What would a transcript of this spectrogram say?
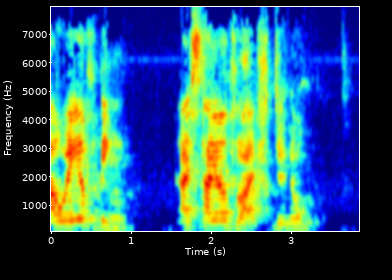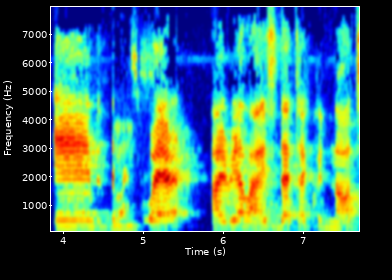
a way of being, a style of life, you know. And that's where I realized that I could not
